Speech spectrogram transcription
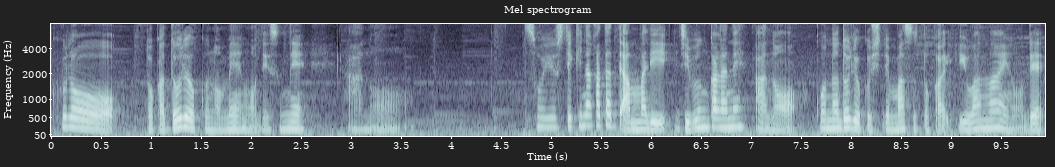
苦労とか努力の面をですねあのそういう素敵な方ってあんまり自分からねあのこんな努力してますとか言わないので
